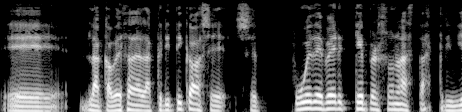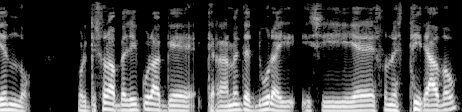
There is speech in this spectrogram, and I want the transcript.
eh, la cabeza de la crítica, se, se puede ver qué persona está escribiendo. Porque es una película que, que realmente dura y, y si eres un estirado,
